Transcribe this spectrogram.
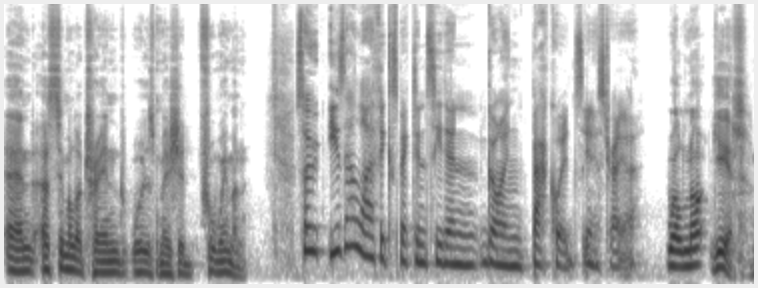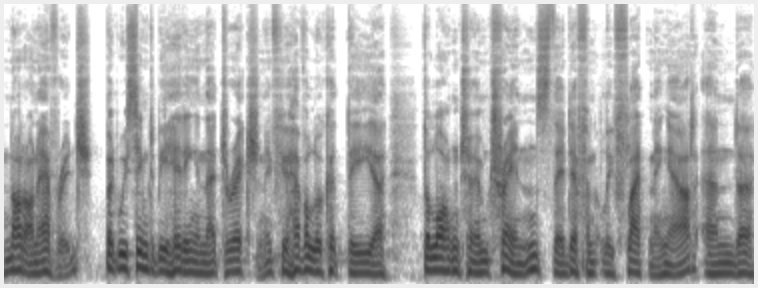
And a similar trend was measured for women. So is our life expectancy then going backwards in Australia? Well, not yet, not on average, but we seem to be heading in that direction. If you have a look at the uh, the long term trends, they're definitely flattening out. And uh,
